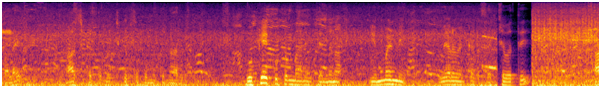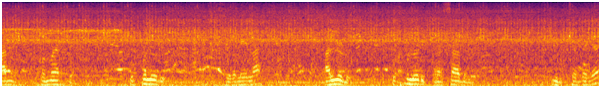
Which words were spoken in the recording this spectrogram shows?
పాలై ఆసుపత్రిలో చికిత్స పొందుతున్నారు. ఒకే కుటుంబానికి చెందిన ఇమ్మణ్ణి వీర వెంకట సత్యవతి ఆమె కుమార్తె ఉప్పులూరి శివలీల అల్లుడు ఉప్పులూరి ప్రసాదులు మృత్యంగా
